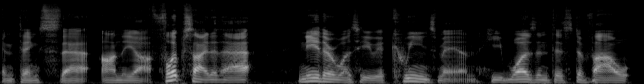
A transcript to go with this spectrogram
And thinks that on the uh, flip side of that, neither was he a Queen's man. He wasn't this devout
